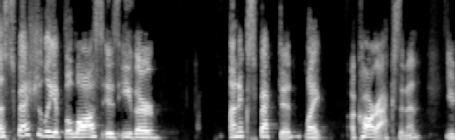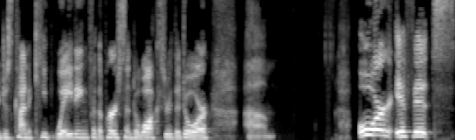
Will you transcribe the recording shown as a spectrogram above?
especially if the loss is either unexpected like a car accident you just kind of keep waiting for the person to walk through the door um, or if it's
